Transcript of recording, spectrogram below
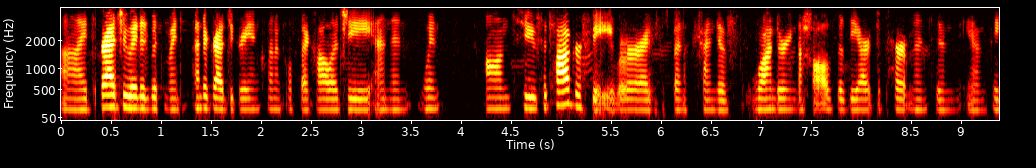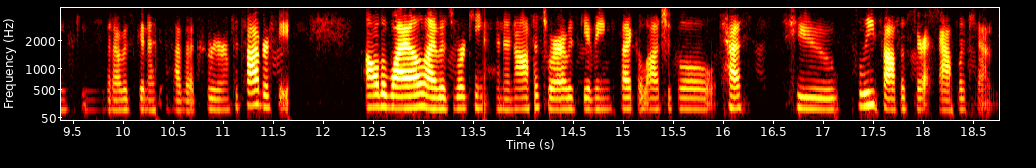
uh, I graduated with my undergrad degree in clinical psychology, and then went on to photography, where I spent kind of wandering the halls of the art department and, and thinking that I was going to have a career in photography. All the while, I was working in an office where I was giving psychological tests to police officer applicants,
